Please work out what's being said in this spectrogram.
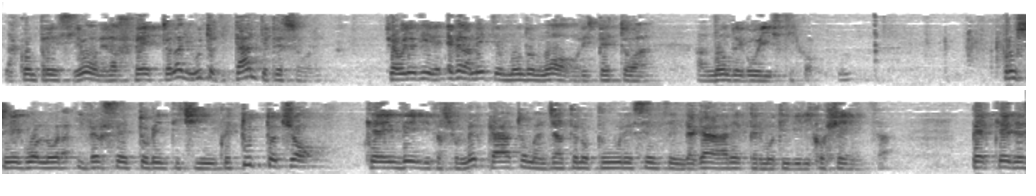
la comprensione, l'affetto, l'aiuto di tante persone. Cioè voglio dire, è veramente un mondo nuovo rispetto a, al mondo egoistico. Proseguo allora il versetto 25. Tutto ciò che è in vendita sul mercato mangiatelo pure senza indagare per motivi di coscienza, perché del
